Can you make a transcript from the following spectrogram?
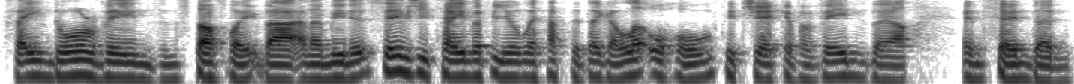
find ore veins and stuff like that. And I mean, it saves you time if you only have to dig a little hole to check if a vein's there and send in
